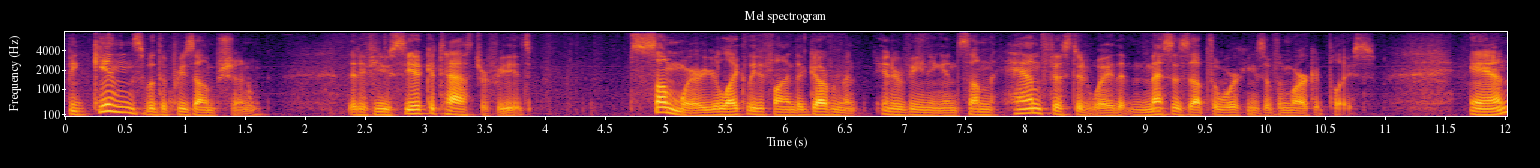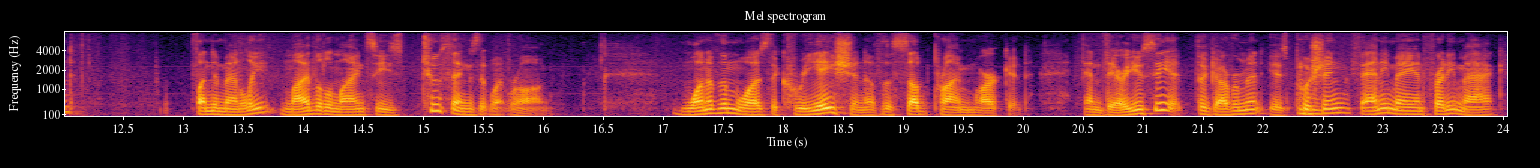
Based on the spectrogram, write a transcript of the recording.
begins with the presumption that if you see a catastrophe, it's somewhere you're likely to find the government intervening in some ham fisted way that messes up the workings of the marketplace. And fundamentally, my little mind sees two things that went wrong. One of them was the creation of the subprime market. And there you see it. The government is mm-hmm. pushing Fannie Mae and Freddie Mac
